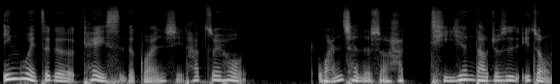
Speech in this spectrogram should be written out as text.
因为这个 case 的关系，他最后完成的时候，他。体验到就是一种，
